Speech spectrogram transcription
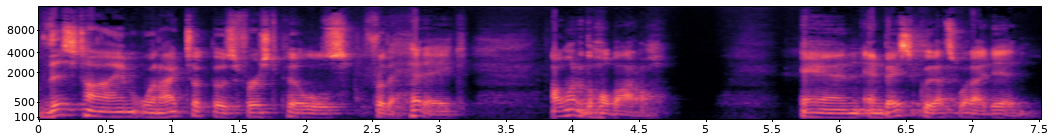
This time, when I took those first pills for the headache, I wanted the whole bottle. And and basically that's what I did.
